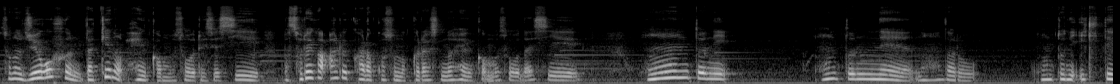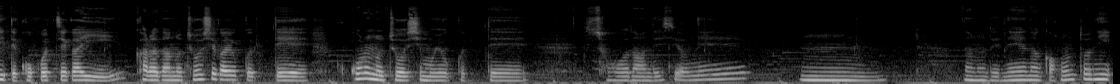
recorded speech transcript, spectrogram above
その15分だけの変化もそうですしそれがあるからこその暮らしの変化もそうだし本当に本当にね何だろう。本当に生きていて心地がいい体の調子がよくって心の調子もよくってそうなんですよね。うん。なのでねなんか本当に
